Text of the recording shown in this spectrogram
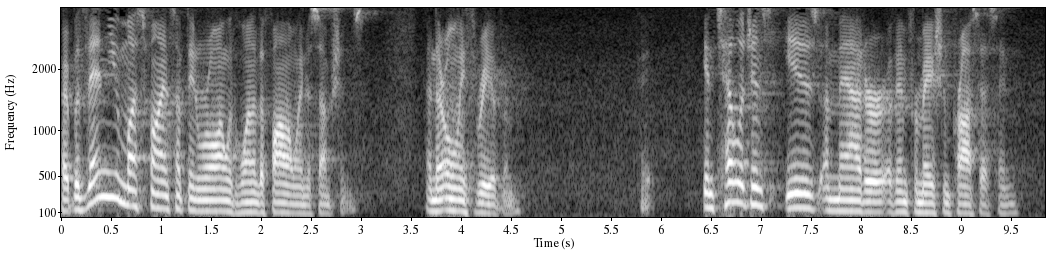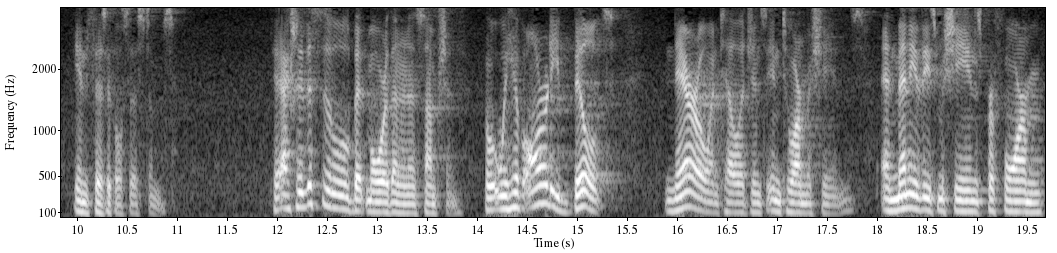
Right, but then you must find something wrong with one of the following assumptions, and there are only three of them. Okay. Intelligence is a matter of information processing in physical systems. Actually, this is a little bit more than an assumption. But we have already built narrow intelligence into our machines, and many of these machines perform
